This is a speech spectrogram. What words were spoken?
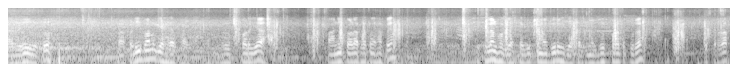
अरे ये तो पापड़ी बन गया है भाई। धूप पड़ गया, पानी पड़ा था तो यहाँ पे फिसलन हो गया था कि तो मैं गिर भी गया था मैं धूप पड़ा तो पूरा रफ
